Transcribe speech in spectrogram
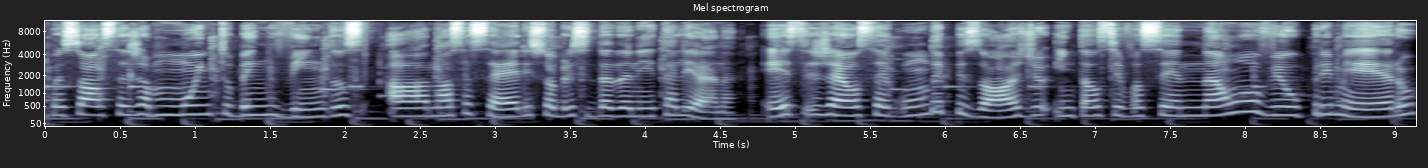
pessoal, sejam muito bem-vindos à nossa série sobre cidadania italiana. Esse já é o segundo episódio, então se você não ouviu o primeiro,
